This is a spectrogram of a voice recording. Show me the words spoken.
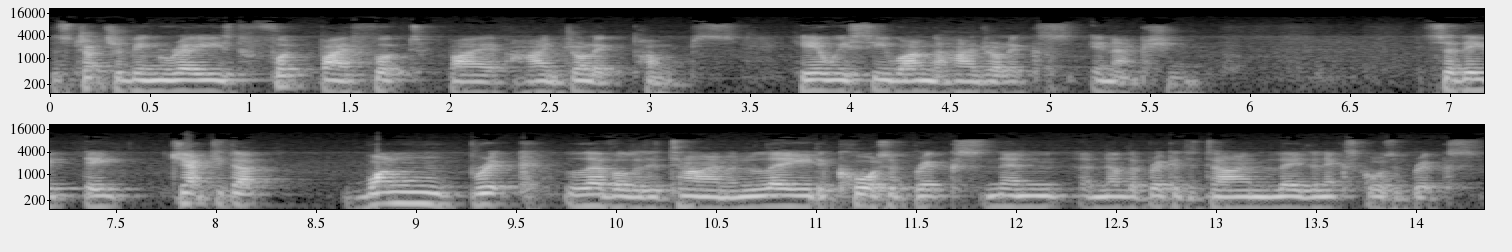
the structure being raised foot by foot by hydraulic pumps. Here we see one of the hydraulics in action. So they, they jacked it up one brick level at a time and laid a course of bricks and then another brick at a time, laid the next course of bricks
